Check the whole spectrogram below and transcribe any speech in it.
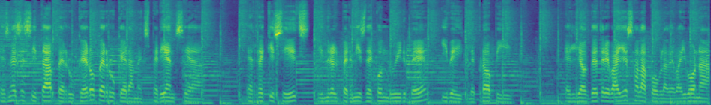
Es necessita perruquer o perruquera amb experiència. Els requisits, tindre el permís de conduir bé i vehicle propi. El lloc de treball és a la Pobla de Vallbona.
